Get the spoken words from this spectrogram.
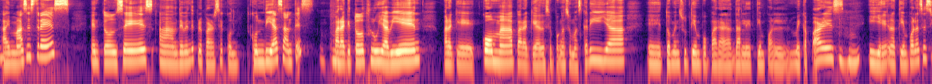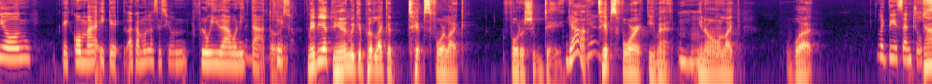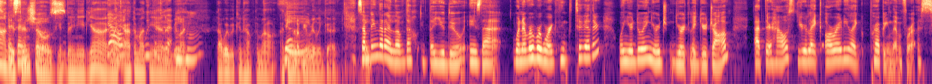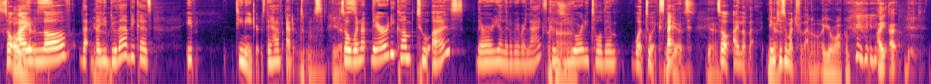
hay más estrés, entonces ah, deben de prepararse con, con días antes para que todo fluya bien, para que coma, para que se ponga su mascarilla, eh, tomen su tiempo para darle tiempo al makeup artist y lleguen a tiempo a la sesión, que coma y que hagamos la sesión fluida, bonita, todo Sí. eso. Maybe at the end we could put like a tips for like photo shoot day. Yeah. Tips for event. You know, like what Like the essentials. yeah, the essentials, Essentials. they need. Yeah, Yeah, and like add them at we the end and be like that way we can help them out. I think that'll be really good. Something that I love that that you do is that whenever we're working together, when you're doing your your like your job, at their house, you're like already like prepping them for us. So Oh, I yes. love that, that you do that because if teenagers, they have attitudes. Mm-hmm. So Yes. when they already come to us, they're already a little bit relaxed because uh-huh. you already told them what to expect. Yes, yeah. So I love that. Thank you so much for that. Oh, you're welcome. I, I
